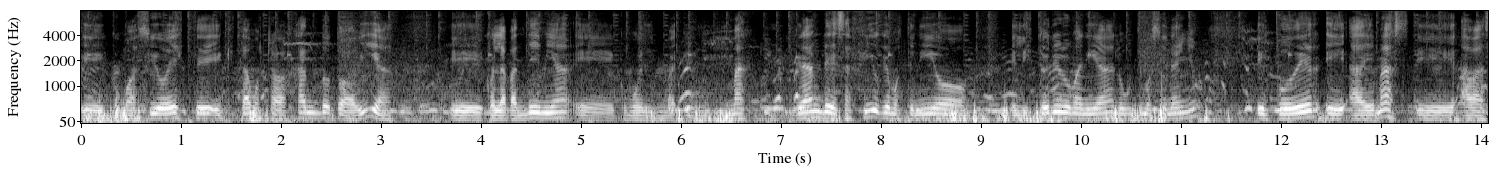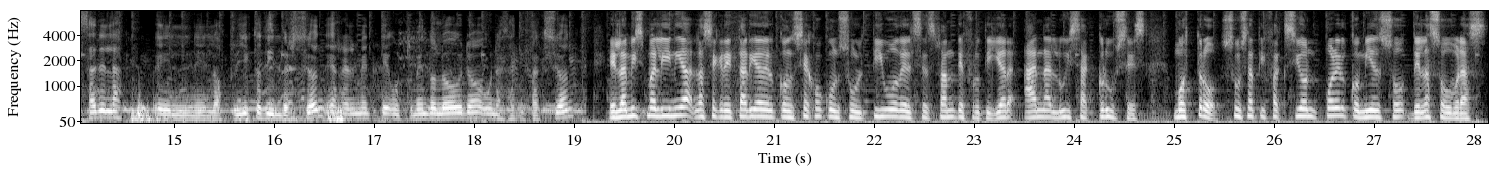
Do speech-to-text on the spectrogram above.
eh, como ha sido este, en que estamos trabajando todavía eh, con la pandemia eh, como el, más grande desafío que hemos tenido en la historia de la humanidad en los últimos 100 años, el poder eh, además avanzar en, en, los proyectos de inversión es realmente un tremendo logro, una satisfacción. En la misma línea, la secretaria del Consejo Consultivo del CESFAM de Frutillar, Ana Luisa Cruces, mostró su satisfacción por el comienzo de las obras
